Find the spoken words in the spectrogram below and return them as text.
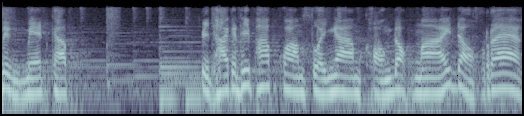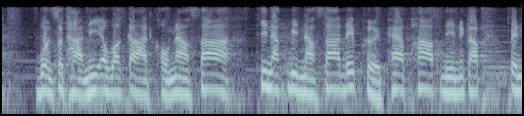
1 เมตรครับ ปิดท้ายกันที่ภาพความสวยงามของดอกไม้ดอกแรก บนสถานีอวกาศของนาซาที่นักบินนาซาได้เผยแพร่ภาพนี้นะครับ เป็น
